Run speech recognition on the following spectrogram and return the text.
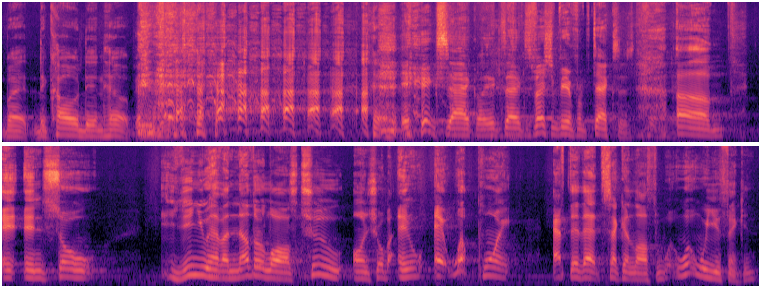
But the code didn't help. You know? exactly, exactly. Especially being from Texas, um, and, and so then you have another loss too on show. And at what point after that second loss, what were you thinking?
